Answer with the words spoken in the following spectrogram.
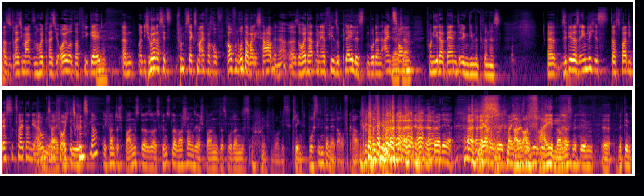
also 30 Mark sind heute 30 Euro, das war viel Geld. Ähm, und ich höre das jetzt fünf, sechs Mal einfach rauf, rauf und runter, weil ich es habe. Ne? Also heute hat man eher viel so Playlisten, wo dann ein Ja, Song klar. von jeder Band irgendwie mit drin ist. Äh, seht ihr das ähnlich? Ist, das war die beste Zeit dann, die Albumzeit Ja, für euch als die- Künstler? Ich fand das Spannendste, also als Künstler war schon sehr spannend, das, wo dann das, boah, wie es klingt, wo das Internet aufkam. Hör der. Nee, aber so, ich meine, ich Dann weiß waren noch, wie ich Zeiten, damals ne? mit dem, Ja. mit dem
